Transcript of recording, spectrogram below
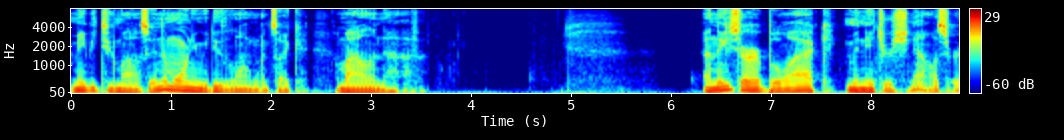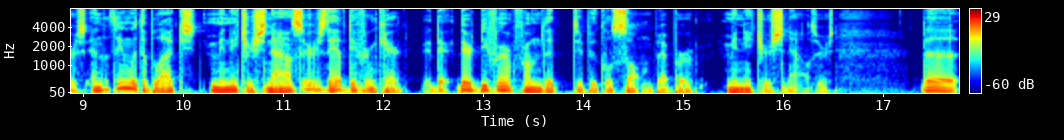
maybe two miles. So in the morning, we do the long ones, like a mile and a half. And these are black miniature schnauzers. And the thing with the black miniature schnauzers, they have different character. They're different from the typical salt and pepper miniature schnauzers. The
